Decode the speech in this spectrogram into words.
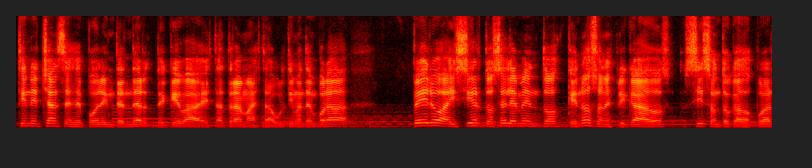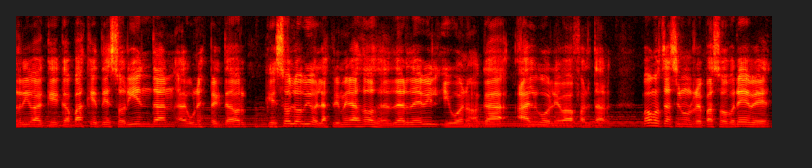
tiene chances de poder entender de qué va esta trama, esta última temporada, pero hay ciertos elementos que no son explicados, sí son tocados por arriba, que capaz que desorientan a algún espectador que solo vio las primeras dos de Daredevil y bueno, acá algo le va a faltar. Vamos a hacer un repaso breve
